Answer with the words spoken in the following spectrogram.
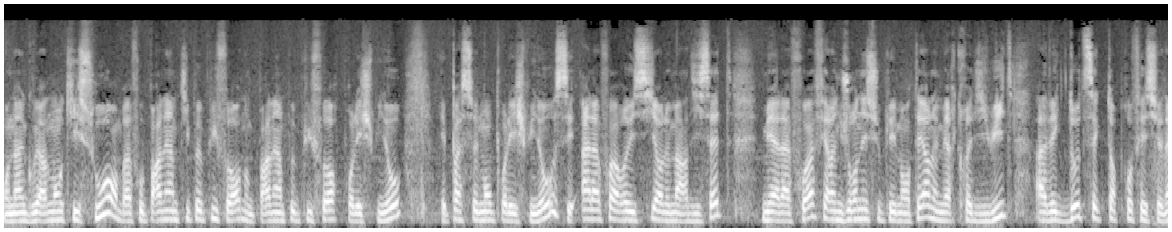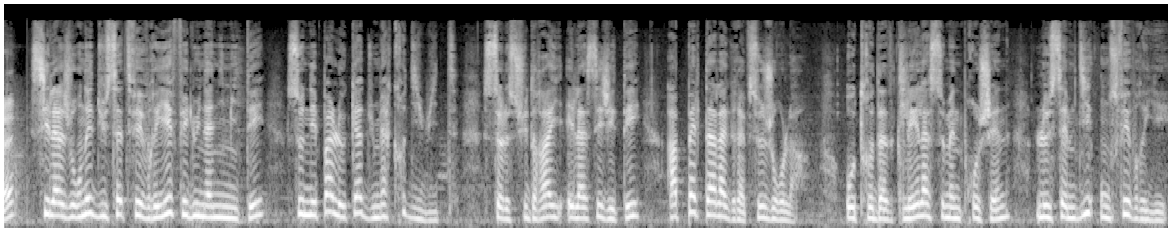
On a un gouvernement qui est sourd, il bah, faut parler un petit peu plus fort, donc parler un peu plus fort pour les cheminots, et pas seulement pour les cheminots, c'est à la fois réussir le mardi 7, mais à la fois faire une journée supplémentaire le mercredi 8 avec d'autres secteurs professionnels. Si la journée du 7 février fait l'unanimité, ce n'est pas le cas du mercredi 8. Seul Sudrail et la CGT appellent à la grève ce jour-là. Autre date clé, la semaine prochaine, le samedi 11 février.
